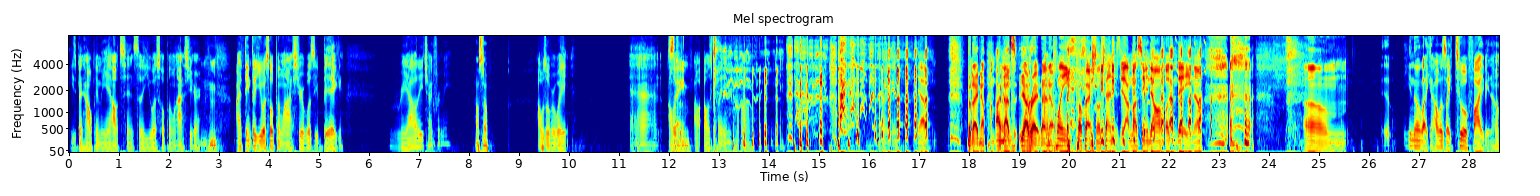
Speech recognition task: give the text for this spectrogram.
He's been helping me out since the U.S. Open last year. hmm I think the U.S. Open last year was a big reality check for me. How so? I was overweight, and I was Same. I, I was playing. Uh, mean, yeah, But I know I'm, I'm, playing, not. Yeah, I'm- right. I I'm know. playing professional tennis, dude. I'm not sitting down all fucking day, you know. um, you know, like I was like 205, you know,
